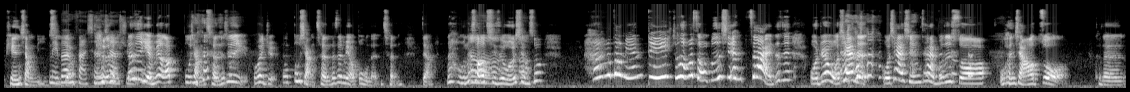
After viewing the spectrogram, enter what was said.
偏向离职，没办法撑下去，但是也没有到不想撑，就是我会觉得不想撑，但是没有不能撑这样。然后我那时候其实我就想说，还要到年底，就是为什么不是现在？但是我觉得我现在的 我现在心态不是说我很想要做可能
